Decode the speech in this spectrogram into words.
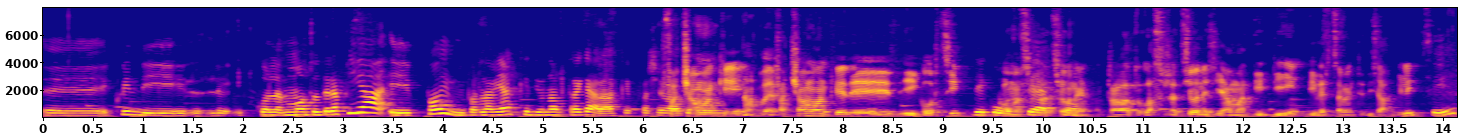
Eh, E quindi le- con la mototerapia e poi mi parlavi anche di un'altra gara che facevate. Facciamo anche, no, beh, facciamo anche dei, dei corsi. Dei corsi, come associazione. ecco. Tra l'altro l'associazione si chiama DD, Diversamente Disabili. Sì,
